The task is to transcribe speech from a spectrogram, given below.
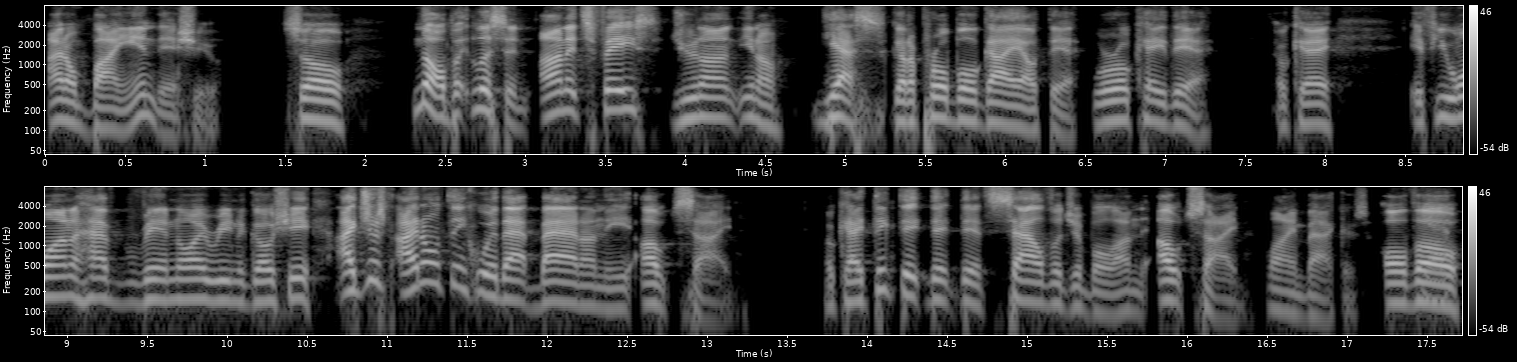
I don't buy in issue. So no, but listen, on its face, Judon, you know, yes, got a Pro Bowl guy out there. We're okay there. Okay. If you want to have Van Noy renegotiate, I just I don't think we're that bad on the outside. Okay. I think that, that that's salvageable on the outside linebackers. Although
